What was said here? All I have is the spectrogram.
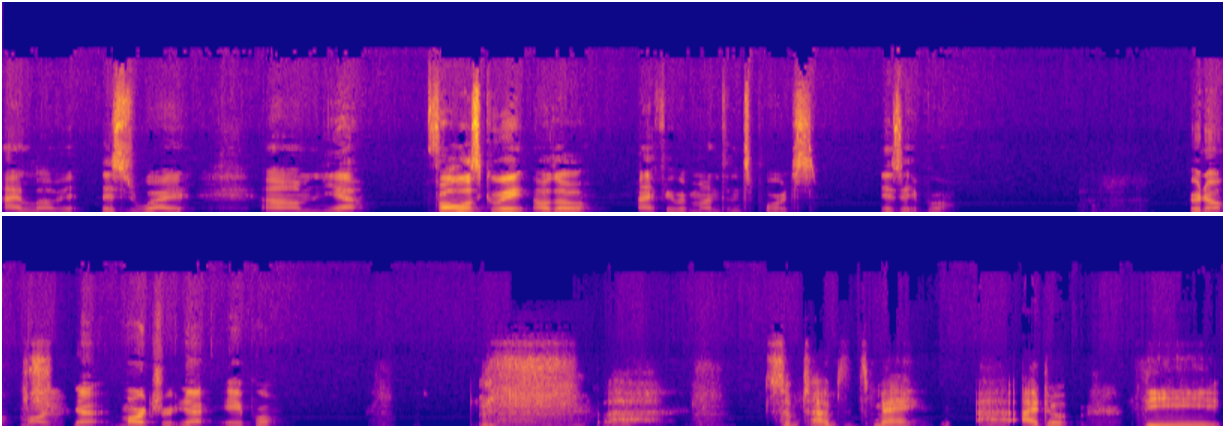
I love it. This is why, um, yeah, fall is great. Although my favorite month in sports is April, or no, March. Yeah, March. Or, yeah, April. Uh, sometimes it's May. Uh, I don't. The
